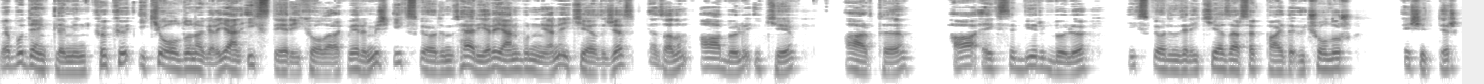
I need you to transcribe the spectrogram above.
ve bu denklemin kökü 2 olduğuna göre yani x değeri 2 olarak verilmiş. x gördüğümüz her yere yani bunun yerine 2 yazacağız. Yazalım a bölü 2 artı a eksi 1 bölü x gördüğümüz yere 2 yazarsak payda 3 olur. Eşittir.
